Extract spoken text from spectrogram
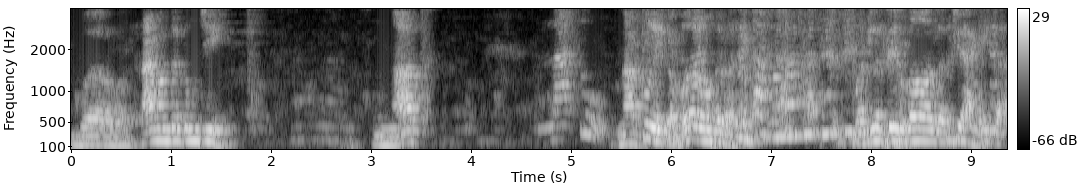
बरं बरं. काय म्हणते तुमची? नात नातू. नातू आहे का? बरं बरं म्हटलं ते बाबा लक्ष आहे का?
